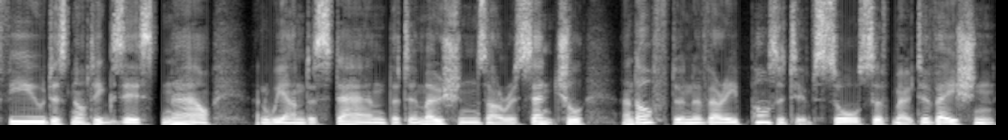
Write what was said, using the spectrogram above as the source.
view does not exist now, and we understand that emotions are essential and often a very positive source of motivation.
